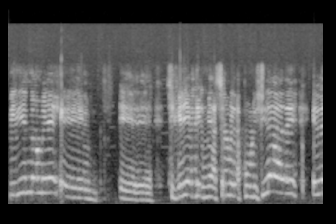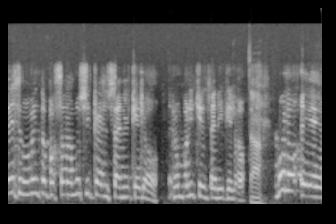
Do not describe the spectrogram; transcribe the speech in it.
pidiéndome eh, eh, si quería que me hacerme las publicidades. Él en ese momento pasaba música en San Niqueló, en un boliche en San Niqueló. Bueno, eh,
